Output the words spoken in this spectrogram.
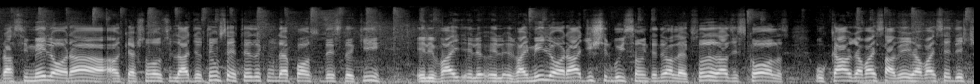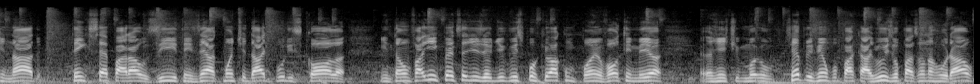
para se melhorar a questão da utilidade. Eu tenho certeza que um depósito desse daqui, ele vai, ele, ele vai melhorar a distribuição, entendeu, Alex? Todas as escolas, o carro já vai saber, já vai ser destinado, tem que separar os itens, né, a quantidade por escola. Então, Fagui, o é que você diz? Eu digo isso porque eu acompanho, volta e meia, a gente, eu sempre venho para o Pacajus, vou para a zona rural,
